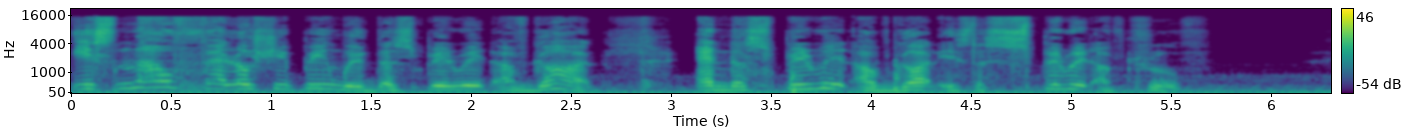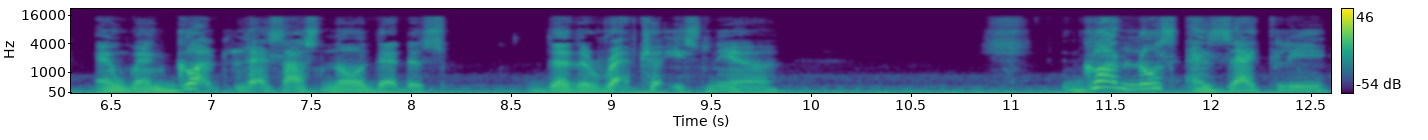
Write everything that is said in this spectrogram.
is now fellowshipping with the spirit of God. And the spirit of God is the spirit of truth. And when God lets us know that the, that the rapture is near, God knows exactly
